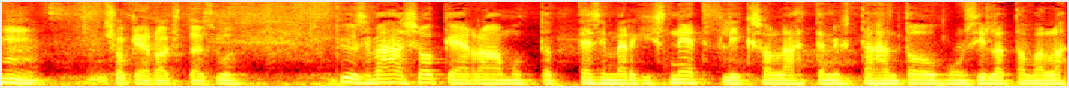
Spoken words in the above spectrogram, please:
Mm. Shokeraako tämä sinua? Kyllä se vähän shokeraa, mutta esimerkiksi Netflix on lähtenyt tähän touhuun sillä tavalla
